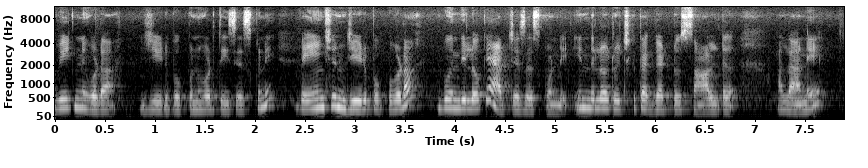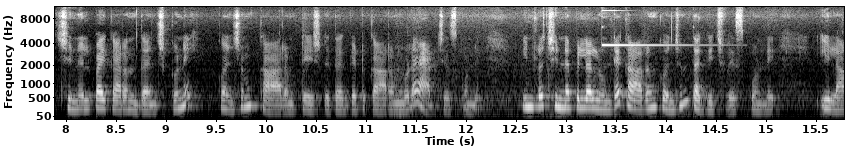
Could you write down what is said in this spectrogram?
వీటిని కూడా జీడిపప్పును కూడా తీసేసుకుని వేయించిన జీడిపప్పు కూడా బూందీలోకి యాడ్ చేసేసుకోండి. ఇందులో రుచికి తగ్గట్టు సాల్ట్ అలానే చిన్నెలపై కారం దంచుకొని కొంచెం కారం టేస్ట్ తగ్గట్టు కారం కూడా యాడ్ చేసుకోండి. ఇంట్లో చిన్నపిల్లలు ఉంటే కారం కొంచెం తగ్గించి వేసుకోండి. ఇలా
